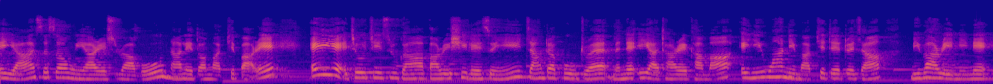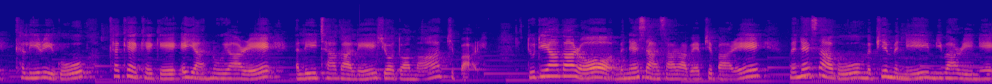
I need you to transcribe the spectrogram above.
အိယာဆွစောဝင်ရတဲ့ဆိုတာကိုနားလည်သွားမှာဖြစ်ပါတယ်။အဲ့ဒီရဲ့အကျိုးကျေးဇူးကဘာတွေရှိလဲဆိုရင်ကျောင်းတက်ဖို့အတွက်မနေ့အိယာထားတဲ့အခါမှာအရေးဝါးနေမှာဖြစ်တဲ့အတွက်ကြောင့်မိဘတွေအနေနဲ့ကလေးတွေကိုခက်ခက်ခဲခဲအိယာနှိုးရတဲ့အလေးထားကလည်းလျော့သွားမှာဖြစ်ပါတယ်။ဒုတိယကတော့မနေ့စာစားတာပဲဖြစ်ပါတယ်။မနက်စာကိုမဖြစ်မနေမိဘတွေနဲ့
